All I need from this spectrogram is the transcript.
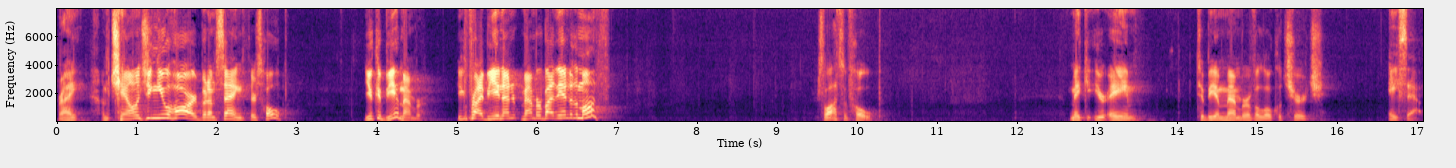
Right? I'm challenging you hard, but I'm saying there's hope. You could be a member. You could probably be a member by the end of the month. There's lots of hope. Make it your aim to be a member of a local church ASAP,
